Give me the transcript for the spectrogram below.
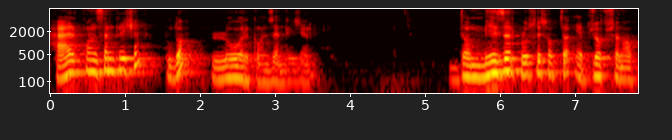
higher concentration to the lower concentration. The major process of the absorption of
